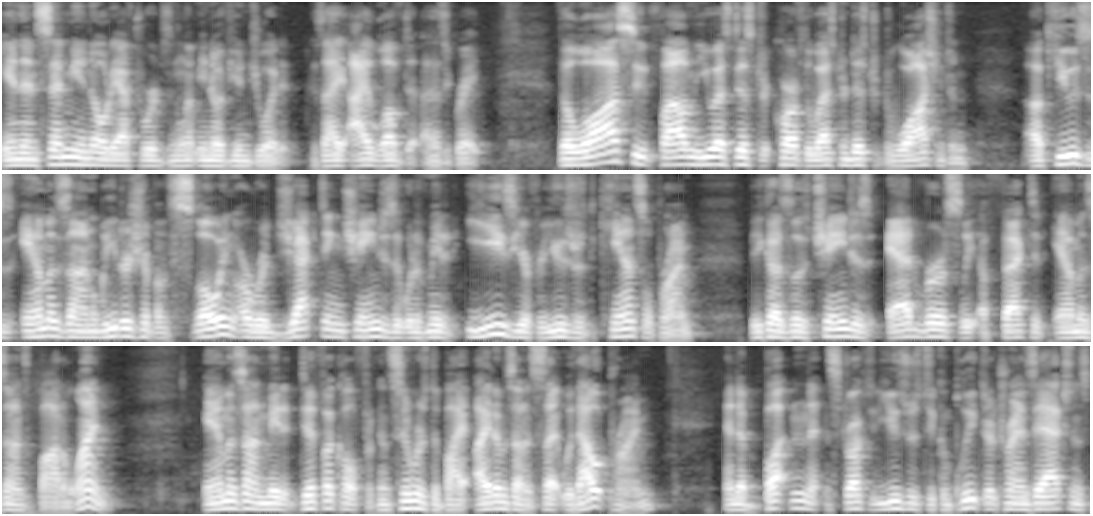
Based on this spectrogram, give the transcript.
and then send me a note afterwards and let me know if you enjoyed it because I, I loved it. That was great. The lawsuit filed in the U.S. District Court of the Western District of Washington accuses Amazon leadership of slowing or rejecting changes that would have made it easier for users to cancel Prime because those changes adversely affected Amazon's bottom line. Amazon made it difficult for consumers to buy items on its site without Prime, and a button that instructed users to complete their transactions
